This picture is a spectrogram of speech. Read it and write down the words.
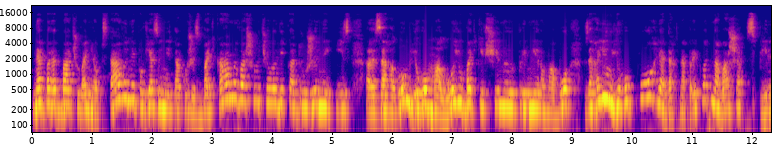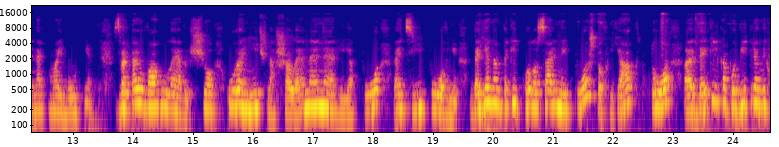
непередбачувані обставини, пов'язані також із батьками вашого чоловіка, дружини, із е, загалом його малою батьківщиною, приміром, або взагалі у його поглядах, наприклад, на ваше спільне майбутнє. Звертаю увагу Леви, що уранічна шалена енергія по е, цій повні дає нам такий колосальний поштовх, як то е, декілька повітряних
